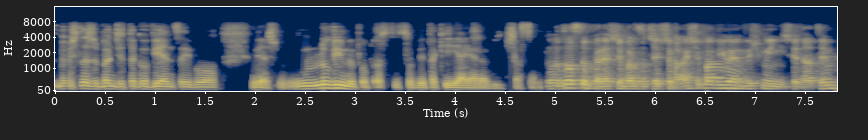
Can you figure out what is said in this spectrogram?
Myślę, że będzie tego więcej, bo wiesz, lubimy po prostu sobie takie jaja robić czasem. No to super, ja się bardzo cieszę. Ja się bawiłem wyśmienicie na tym.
